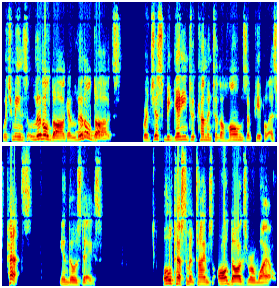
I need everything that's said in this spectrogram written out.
which means little dog. And little dogs were just beginning to come into the homes of people as pets in those days. Old Testament times, all dogs were wild.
